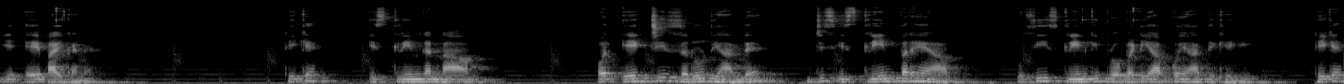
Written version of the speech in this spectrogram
ये ऐप आइकन है। ठीक है? स्क्रीन का नाम। और एक चीज़ ज़रूर ध्यान दें, जिस स्क्रीन पर हैं आप, उसी स्क्रीन की प्रॉपर्टी आपको यहाँ दिखेगी। ठीक है?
